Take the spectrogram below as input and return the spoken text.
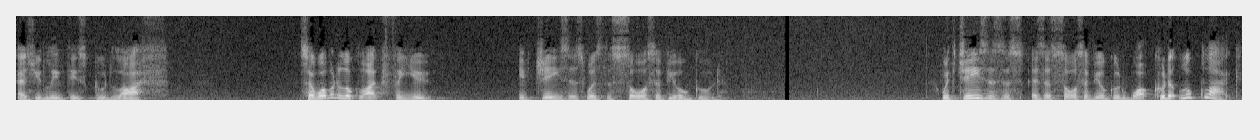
as you live this good life. So, what would it look like for you if Jesus was the source of your good? With Jesus as a source of your good, what could it look like?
